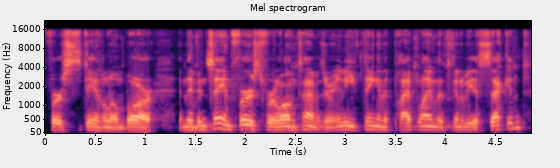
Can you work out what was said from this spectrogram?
first standalone bar, and they've been saying first for a long time. Is there anything in the pipeline that's going to be a second?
